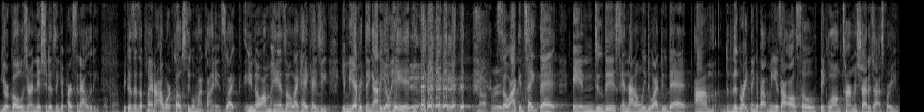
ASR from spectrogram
your goals, your initiatives, and your personality. Okay. Because as a planner, I work closely with my clients. Like, you know, I'm hands on, like, hey, KG, give me everything out of your head. Yeah. nah, for real. So I can take that and do this. And not only do I do that, um, the great thing about me is I also think long term and strategize for you.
